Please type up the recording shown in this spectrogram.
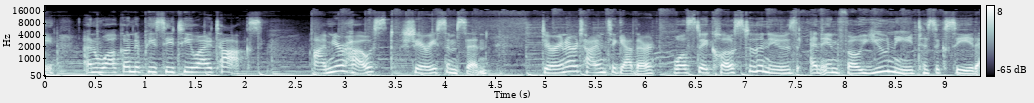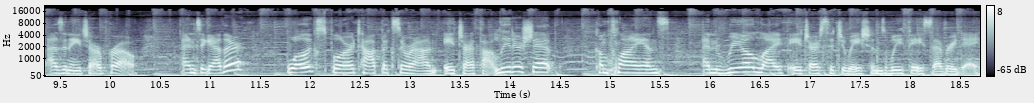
Hi, and welcome to PCTY Talks. I'm your host, Sherry Simpson. During our time together, we'll stay close to the news and info you need to succeed as an HR pro. And together, we'll explore topics around HR thought leadership, compliance, and real life HR situations we face every day.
